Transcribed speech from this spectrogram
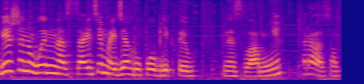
Більше новин на сайті медіагрупи Об'єктив. Незламні разом.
